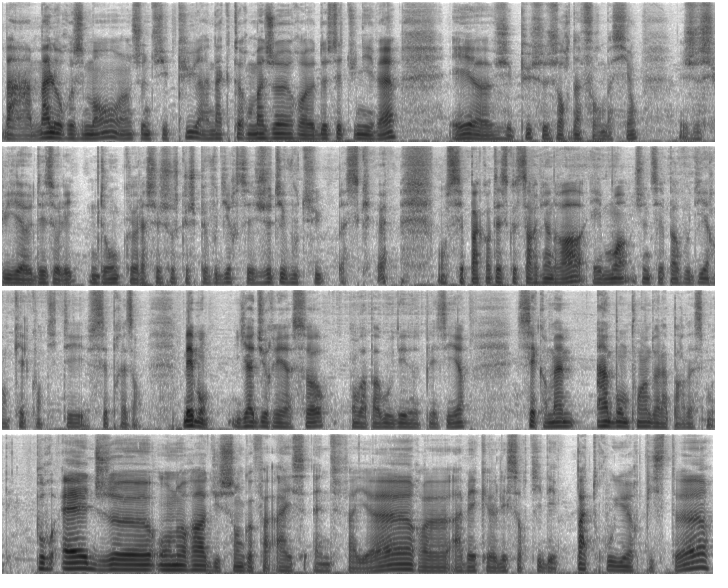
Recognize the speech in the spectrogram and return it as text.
Ben malheureusement, hein, je ne suis plus un acteur majeur de cet univers et euh, j'ai plus ce genre d'informations. Je suis euh, désolé. Donc euh, la seule chose que je peux vous dire, c'est jetez-vous dessus parce que on ne sait pas quand est-ce que ça reviendra et moi, je ne sais pas vous dire en quelle quantité c'est présent. Mais bon, il y a du réassort, on va pas bouder notre plaisir. C'est quand même un bon point de la part d'Asmodée. Pour Edge, on aura du Song of Ice and Fire, avec les sorties des patrouilleurs pisteurs,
